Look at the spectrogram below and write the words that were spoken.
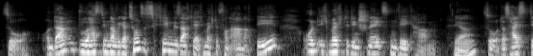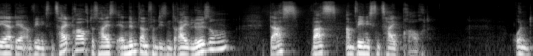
So, und dann, du hast dem Navigationssystem gesagt, ja, ich möchte von A nach B und ich möchte den schnellsten Weg haben. ja, So, das heißt, der, der am wenigsten Zeit braucht, das heißt, er nimmt dann von diesen drei Lösungen das, was am wenigsten Zeit braucht. Und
